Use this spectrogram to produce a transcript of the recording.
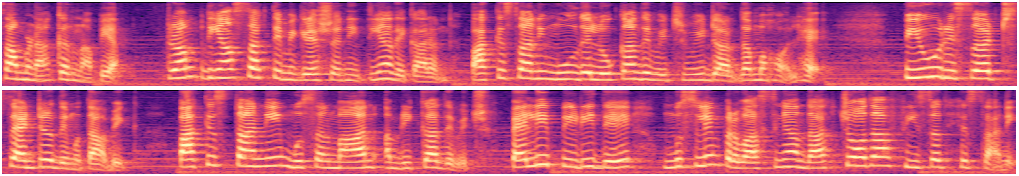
ਸਾਹਮਣਾ ਕਰਨਾ ਪਿਆ। ਟਰੰਪ ਦੀਆਂ ਸਖਤ ਇਮੀਗ੍ਰੇਸ਼ਨ ਨੀਤੀਆਂ ਦੇ ਕਾਰਨ ਪਾਕਿਸਤਾਨੀ ਮੂਲ ਦੇ ਲੋਕਾਂ ਦੇ ਵਿੱਚ ਵੀ ਡਰ ਦਾ ਮਾਹੌਲ ਹੈ। ਪਿਊ ਰਿਸਰਚ ਸੈਂਟਰ ਦੇ ਮੁਤਾਬਿਕ ਪਾਕਿਸਤਾਨੀ ਮੁਸਲਮਾਨ ਅਮਰੀਕਾ ਦੇ ਵਿੱਚ ਪਹਿਲੀ ਪੀੜ੍ਹੀ ਦੇ ਮੁਸਲਿਮ ਪ੍ਰਵਾਸੀਆਂ ਦਾ 14% ਹਿੱਸਾ ਨੇ,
